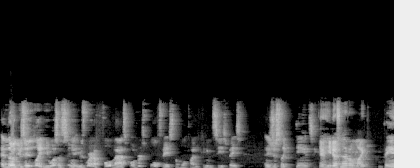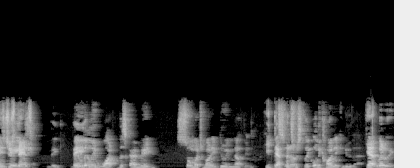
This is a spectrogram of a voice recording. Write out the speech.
And the No, music played. He wasn't singing. He was wearing a full mask over his whole face the whole time. You couldn't even see his face, and he's just like dancing. Yeah, he doesn't have a mic. they He's just engage dancing. they, They, they, literally watched. This guy made so much money doing nothing. he It's, it's definitely just like only Kanye can do that. Yeah, literally.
